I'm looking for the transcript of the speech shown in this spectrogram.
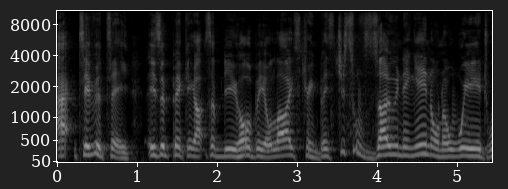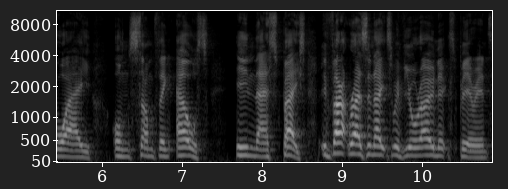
activity isn't picking up some new hobby or live stream, but it's just sort of zoning in on a weird way on something else in their space. If that resonates with your own experience,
